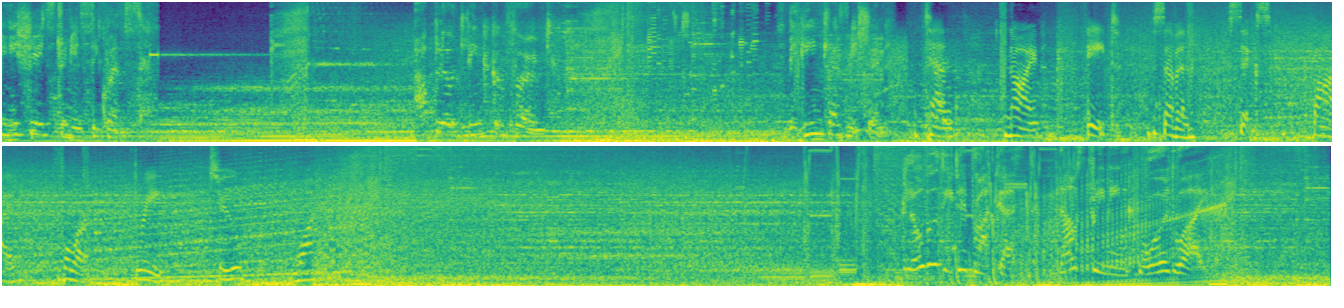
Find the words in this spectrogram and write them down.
Initiate streaming sequence. Upload link confirmed. Begin transmission. 10, 9, 8, 7, 6, 5, 4, 3, 2, 1. Global DJ broadcast. Now streaming worldwide.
